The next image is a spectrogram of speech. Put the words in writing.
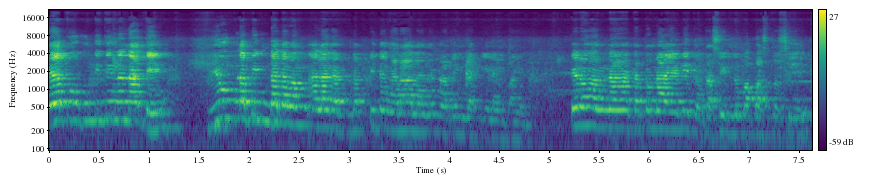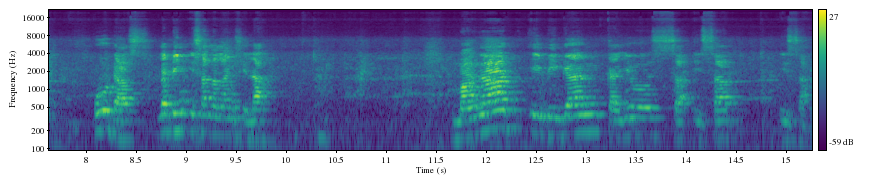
Kaya po kung titingnan natin, yung labindalawang alagad na pinangaralan ng ating dakilang Panginoon. Pero ang nakatunayan nito, kasi lumabas to si Judas, labing isa na lang sila. Mga ibigan kayo sa isa't isa.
